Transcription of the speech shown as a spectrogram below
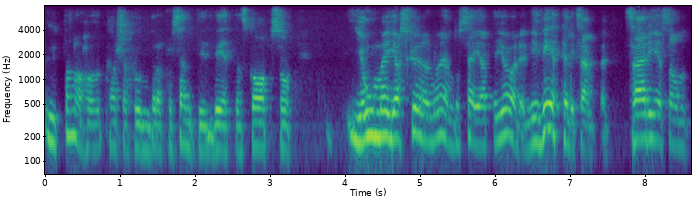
Utan att ha kanske hundraprocentig vetenskap så Jo, men jag skulle nog ändå säga att det gör det. Vi vet till exempel Sverige som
